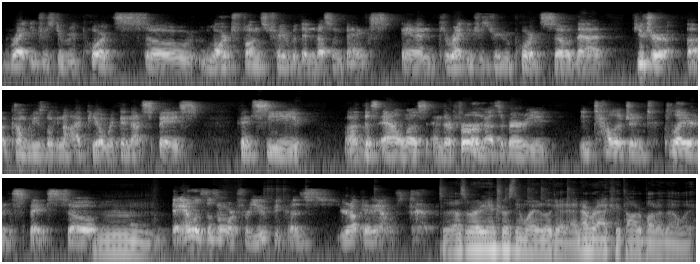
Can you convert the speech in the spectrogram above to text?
write interesting reports so large funds trade with investment banks and to write interesting reports so that future uh, companies looking to IPO within that space can see uh, this analyst and their firm as a very intelligent player in the space. So mm. the analyst doesn't work for you because you're not paying the analyst. so that's a very interesting way to look at it. I never actually thought about it that way.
